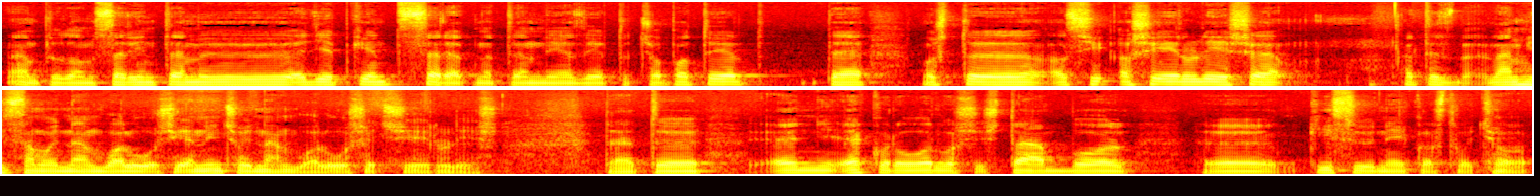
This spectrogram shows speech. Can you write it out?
Nem tudom, szerintem ő egyébként szeretne tenni ezért a csapatért, de most a, a sérülése, hát ez nem hiszem, hogy nem valós, ilyen nincs, hogy nem valós egy sérülés. Tehát ennyi, ekkora orvosi stábbal kiszűrnék azt, hogyha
